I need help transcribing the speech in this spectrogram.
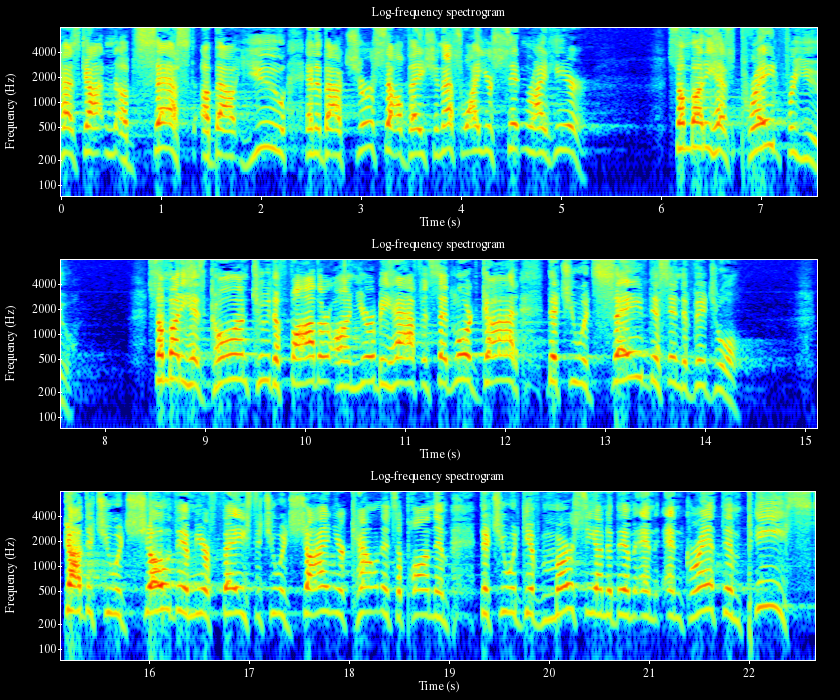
has gotten obsessed about you and about your salvation. That's why you're sitting right here. Somebody has prayed for you. Somebody has gone to the Father on your behalf and said, Lord God, that you would save this individual. God, that you would show them your face, that you would shine your countenance upon them, that you would give mercy unto them and, and grant them peace.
